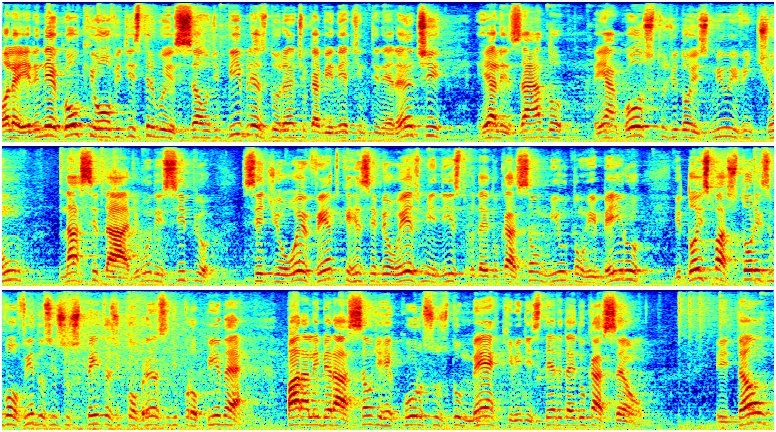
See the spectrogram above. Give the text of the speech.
Olha aí, ele negou que houve distribuição de Bíblias durante o gabinete itinerante realizado em agosto de 2021 na cidade. O município sediou o evento que recebeu o ex-ministro da Educação, Milton Ribeiro, e dois pastores envolvidos em suspeitas de cobrança de propina para a liberação de recursos do MEC, Ministério da Educação. Então,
